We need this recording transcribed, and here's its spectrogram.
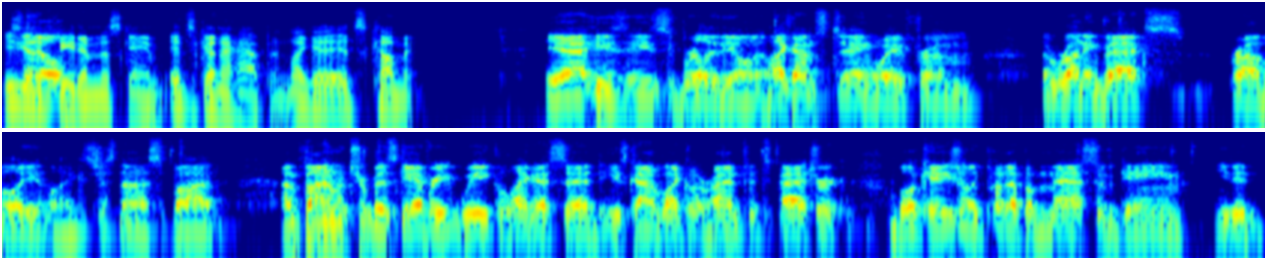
He's going to feed him this game. It's going to happen. Like it's coming. Yeah, he's he's really the only. Like I'm staying away from the running backs. Probably like it's just not a spot. I'm fine with Trubisky every week. Like I said, he's kind of like Ryan Fitzpatrick. Will occasionally put up a massive game. He did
